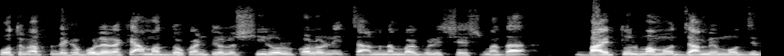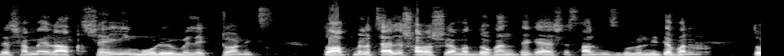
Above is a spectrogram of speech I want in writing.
প্রথমে আপনাদেরকে বলে রাখি, আমার দোকানটি হলো শিরোল কলোনি, চার নাম্বার গুলি শেষ মাথা, বাইতুল মামদ জামে মসজিদের সামনে, রাজশাহী মরিয়ম ইলেকট্রনিক্স। তো আপনারা চাইলে সরাসরি আমার দোকান থেকে এসে সার্ভিসগুলো নিতে পারেন। তো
